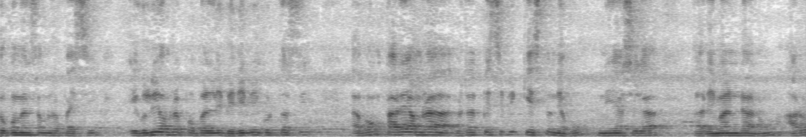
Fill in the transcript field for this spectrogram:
ডকুমেন্টস আমরা পাইছি, এগুলিও আমরা প্রপারলি ভেরিফাই করতেছি এবং তারে আমরা একটা স্পেসিফিক কেস তো নেব, নিয়ে আসেগা রিমান্ডে আনো। আরও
